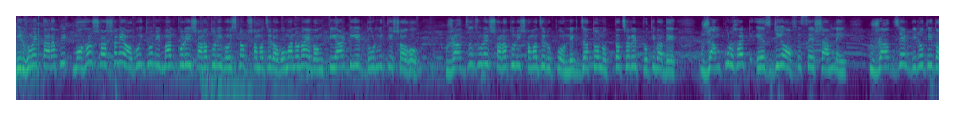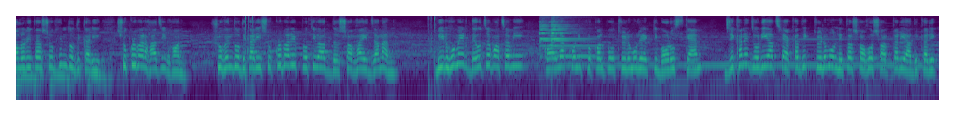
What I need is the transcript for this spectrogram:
বীরভূমের তারাপীঠ মহাশ্মশানে অবৈধ নির্মাণ করে সনাতনী বৈষ্ণব সমাজের অবমাননা এবং টিআরডি এর দুর্নীতি সহ রাজ্য জুড়ে সনাতনী সমাজের উপর নির্যাতন অত্যাচারের প্রতিবাদে রামপুরহাট এসডিও অফিসের সামনেই রাজ্যের বিরোধী দলনেতা শুভেন্দু অধিকারী শুক্রবার হাজির হন। শুভেন্দু অধিকারী শুক্রবারের প্রতিবাদ সভায় জানান, বীরভূমের দেউচা পাচামি কয়লা খনি প্রকল্প তৃণমূলের একটি বড় স্ক্যাম, যেখানে জড়িয়ে আছে একাধিক তৃণমূল নেতা সহ সরকারি আধিকারিক।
